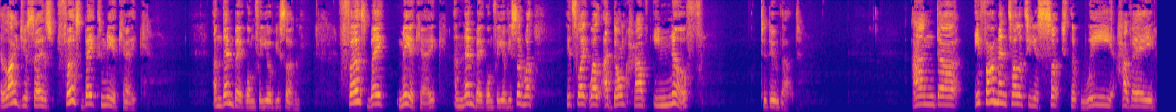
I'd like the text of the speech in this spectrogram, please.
Elijah says, First bake me a cake, and then bake one for you of your son. First bake me a cake, and then bake one for you of your son. Well, it's like, well, I don't have enough to do that. And uh, if our mentality is such that we have a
